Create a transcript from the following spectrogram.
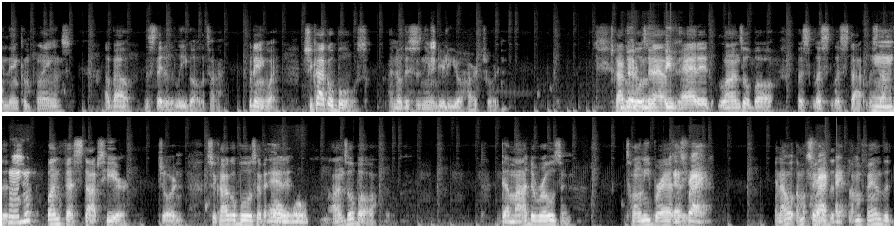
and then complains about the state of the league all the time. But anyway, Chicago Bulls. I know this is near and dear to your heart, Jordan. Chicago Bulls have it. added Lonzo Ball. Let's let's let's stop. Let's stop. Mm-hmm. The fun fest stops here, Jordan. Chicago Bulls have whoa, added whoa. Lonzo Ball, DeMar DeRozan, Tony Bradley. That's right. And I, am a fan right. of the I'm a fan of the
